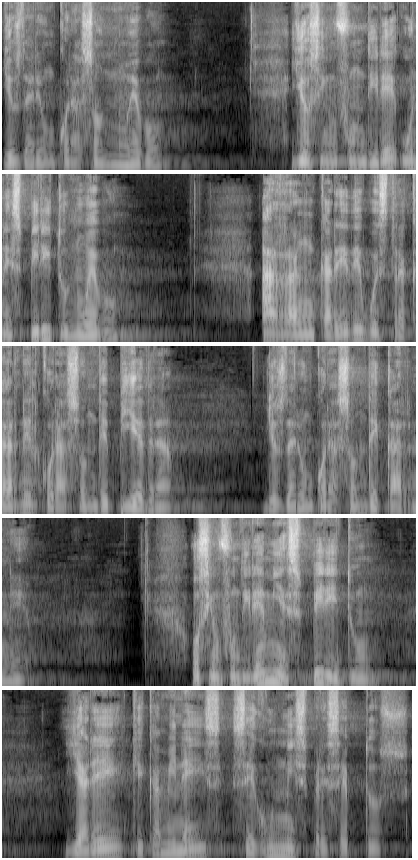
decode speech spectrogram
y os daré un corazón nuevo y os infundiré un espíritu nuevo. Arrancaré de vuestra carne el corazón de piedra y os daré un corazón de carne. Os infundiré mi espíritu y haré que caminéis según mis preceptos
